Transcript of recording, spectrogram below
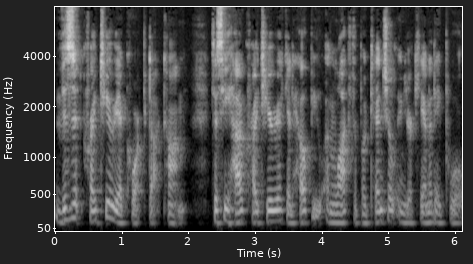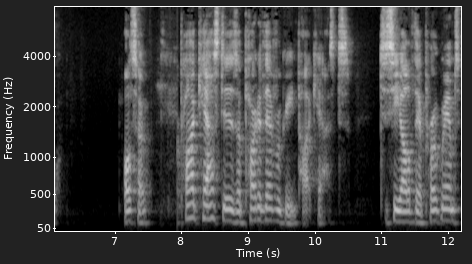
Visit criteriacorp.com to see how Criteria can help you unlock the potential in your candidate pool. Also, our podcast is a part of Evergreen Podcasts. To see all of their programs,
